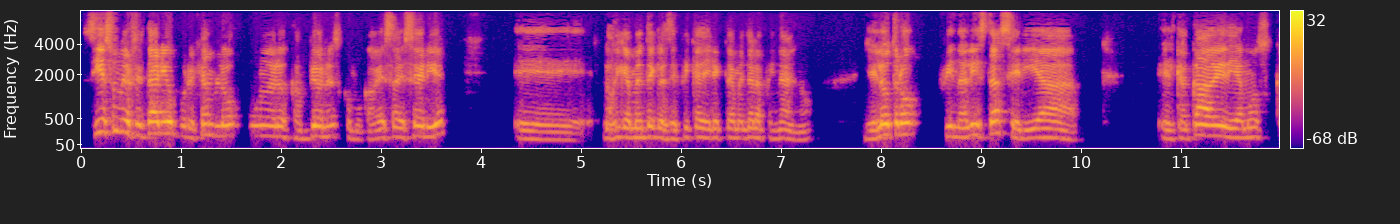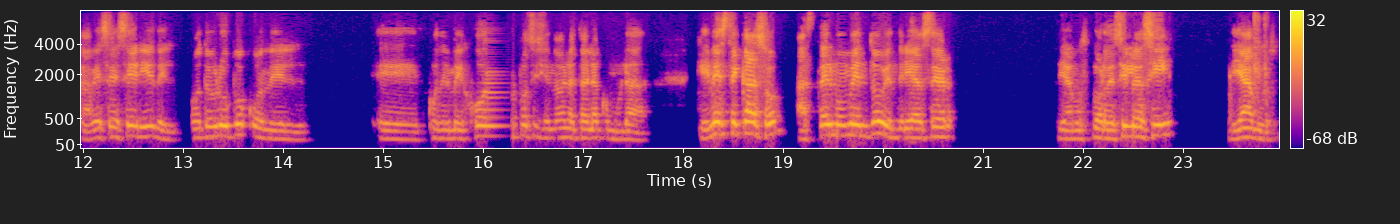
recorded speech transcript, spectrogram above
Si es universitario, por ejemplo, uno de los campeones como cabeza de serie, eh, lógicamente clasifica directamente a la final, ¿no? Y el otro finalista sería el que acabe, digamos, cabeza de serie del otro grupo con el, eh, con el mejor posicionado en la tabla acumulada. Que en este caso, hasta el momento, vendría a ser, digamos, por decirlo así, digamos,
